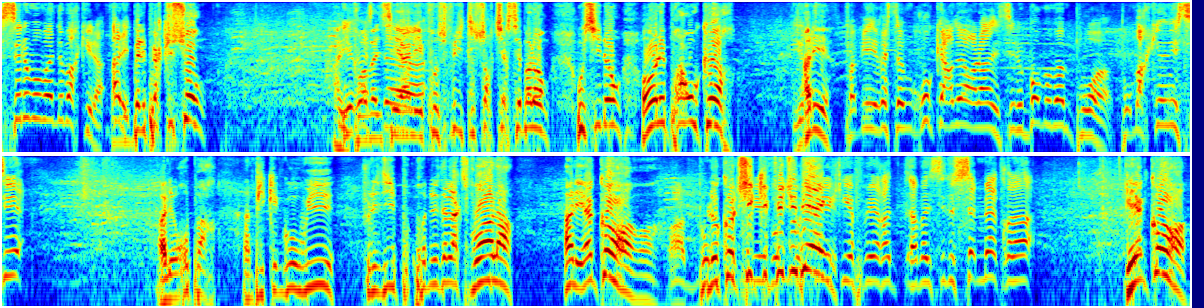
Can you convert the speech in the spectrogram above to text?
C'est le moment de marquer là. Allez, belle percussion. Allez, Il il faut avancer, allez, il faut vite sortir ces ballons. Ou sinon, on les prend au cœur. Il Allez, Fabien, il reste un gros quart d'heure là et c'est le bon moment pour, euh, pour marquer un essai. allez, on repart. Un pick and go, oui. Je l'ai dit, prenez de l'axe, voilà. Allez, encore. Ah, bon Le coaching qui bon fait du bien. Qui a fait avancer de 5 mètres là. Et encore.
